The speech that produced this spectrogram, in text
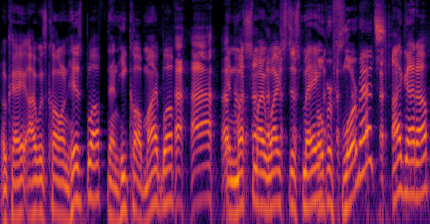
Okay, I was calling his bluff, then he called my bluff, and much to my wife's dismay, Over floor mats? I got up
